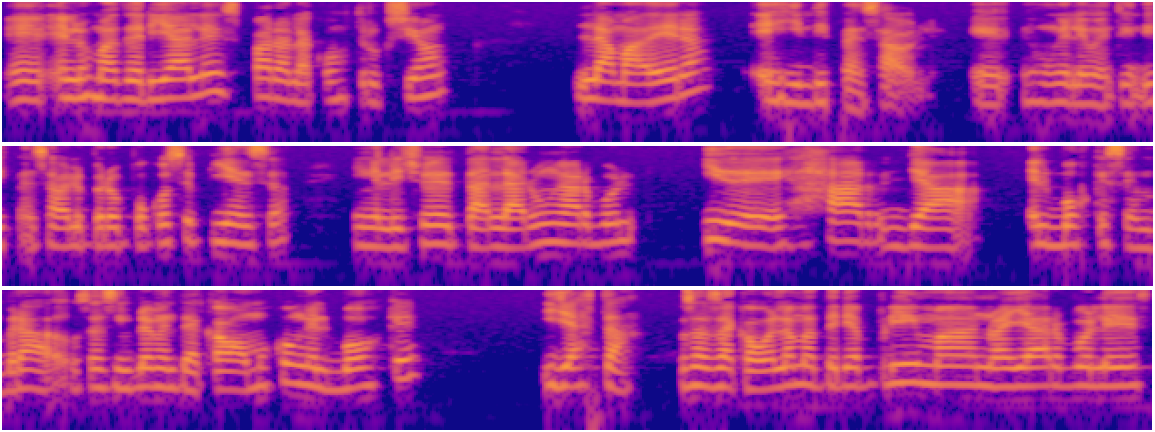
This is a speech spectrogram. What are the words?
en, los materiales para la construcción, la madera es indispensable, e, es, un elemento indispensable, pero poco se piensa en el hecho de talar un árbol y de dejar ya el bosque sembrado, o sea, simplemente acabamos con el bosque y ya está. O sea, se acabó la materia prima, no hay árboles,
